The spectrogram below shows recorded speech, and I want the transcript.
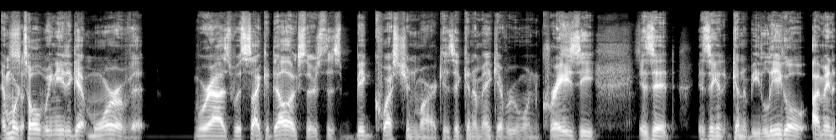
And we're so, told we need to get more of it. Whereas with psychedelics, there's this big question mark: Is it going to make everyone crazy? Is it is it going to be legal? I mean,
